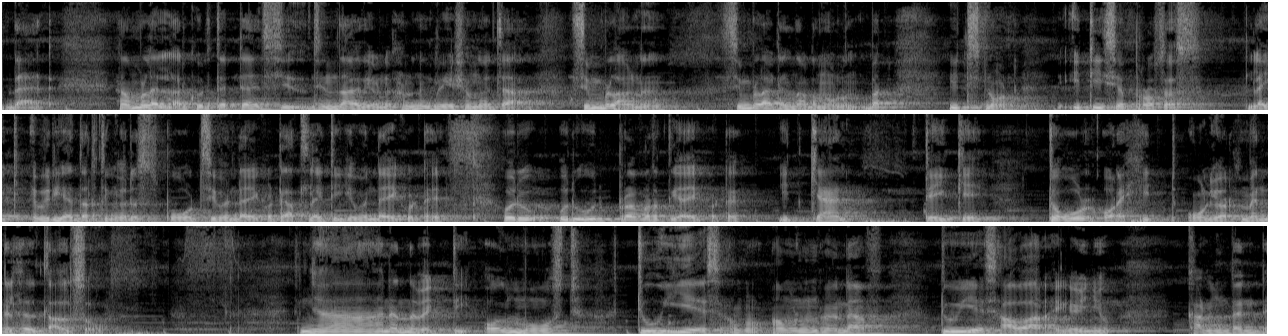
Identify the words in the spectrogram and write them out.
ദാറ്റ് നമ്മളെല്ലാവർക്കും ഒരു തെറ്റായ ചിന്താഗതിയുണ്ട്. കണ്ടന്റ് ക്രിയേഷൻ എന്ന് വെച്ചാൽ സിമ്പിളാണ്. സിമ്പിളായിട്ട് നടന്നോളും. But it's not it is a process like every other thing ഒരു സ്പോർട്സ് ഇവന്റ് ആയിക്കോട്ടെ അത്ലറ്റിക് ഇവന്റ് ആയിക്കോട്ടെ ഒരു ഒരു ഒരു പ്രവൃത്തി ആയിക്കോട്ടെ it can take a toll or a hit on your mental health also ഞാൻ എന്ന വ്യക്തി almost two years one and half two years ആവാറായി കഴിഞ്ഞു. കണ്ടന്റ്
